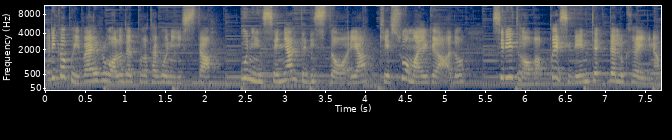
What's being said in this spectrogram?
ricopriva il ruolo del protagonista, un insegnante di storia che, suo malgrado, si ritrova presidente dell'Ucraina.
